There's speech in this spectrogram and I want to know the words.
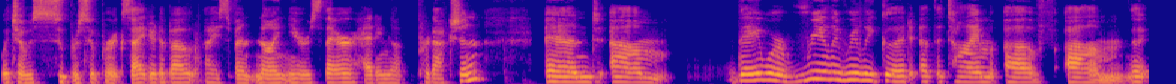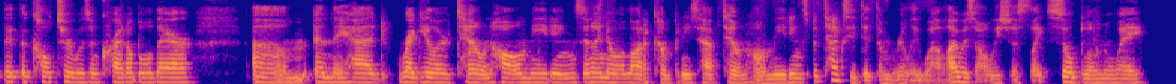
which I was super super excited about. I spent nine years there, heading up production, and um, they were really really good at the time of um, the, the culture was incredible there um, and they had regular town hall meetings. And I know a lot of companies have town hall meetings, but Taxi did them really well. I was always just like so blown away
